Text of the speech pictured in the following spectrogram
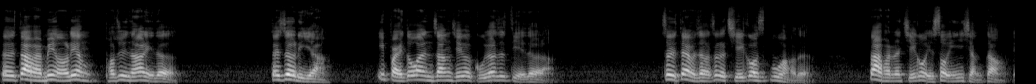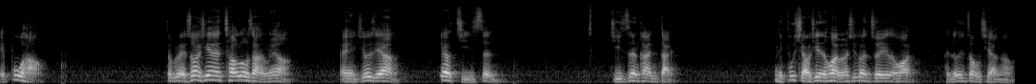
但是大盘没有量，跑去哪里了？在这里啊，一百多万张，结果股票是跌的啦。这以代表着这个结构是不好的。大盘的结构也受影响到，也不好，对不对？所以现在操作上有没有？哎，就是这样，要谨慎，谨慎看待。你不小心的话，有没有去乱追的话，很容易中枪哦。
